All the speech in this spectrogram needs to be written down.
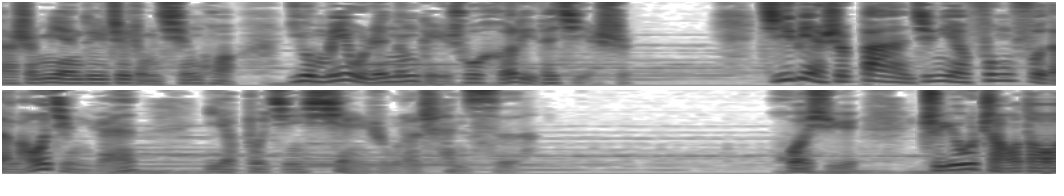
但是面对这种情况，又没有人能给出合理的解释。即便是办案经验丰富的老警员，也不禁陷入了沉思。或许只有找到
